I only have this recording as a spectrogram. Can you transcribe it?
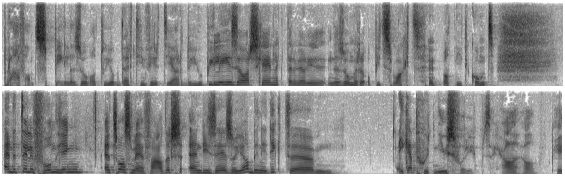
braaf aan het spelen. Zo. Wat doe je op 13, 14 jaar? De joepie lezen waarschijnlijk, terwijl je in de zomer op iets wacht wat niet komt. En de telefoon ging. Het was mijn vader. En die zei zo, ja, Benedict... Uh, ik heb goed nieuws voor u. Ik zeg, ja, ja, oké.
